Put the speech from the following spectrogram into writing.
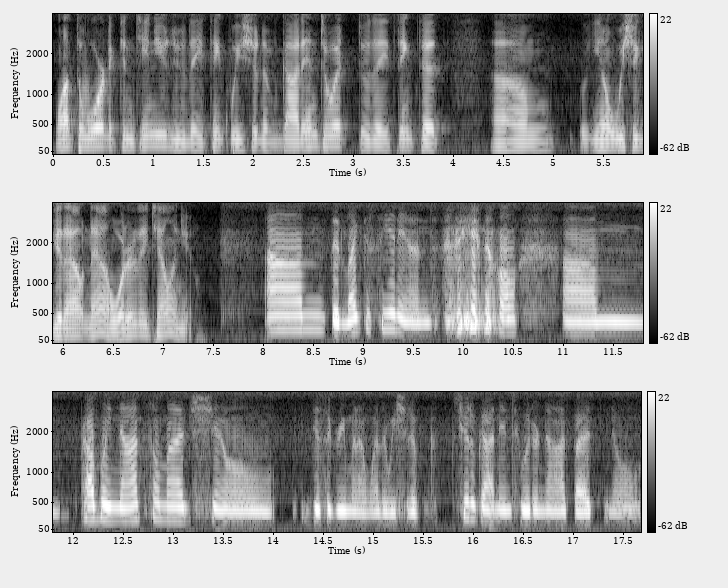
want the war to continue? Do they think we shouldn't have got into it? Do they think that um, you know we should get out now? What are they telling you? Um, they'd like to see it end. you know, um, probably not so much you know disagreement on whether we should have should have gotten into it or not, but you know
